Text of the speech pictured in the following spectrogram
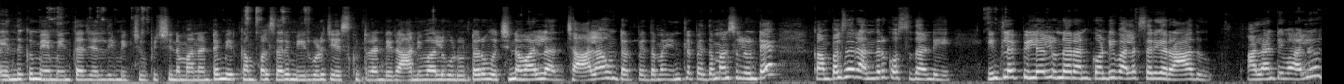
ఎందుకు మేము ఇంత జల్దీ మీకు చూపించినామనంటే మీరు కంపల్సరీ మీరు కూడా చేసుకుంటారండి. రాని వాళ్ళు కూడా ఉంటారు వచ్చిన వాళ్ళు చాలా ఉంటారు. పెద్ద మ- ఇంట్లో పెద్ద మనుషులు ఉంటే కంపల్సరీ అందరికి వస్తుందండి. ఇంట్లో పిల్లలు ఉన్నారు అనుకోండి వాళ్ళకి సరిగా రాదు. అలాంటి వాళ్ళు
